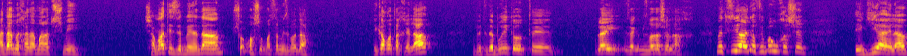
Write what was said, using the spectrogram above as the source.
ואדם אחד אמר לה, תשמעי, שמעתי איזה בן אדם שהוא אמר שהוא מצא מזוודה. ניקח אותך אליו, ותדברי איתו את... אולי זו המזוודה שלך. מצוין, יופי, ברוך השם. הגיעה אליו,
